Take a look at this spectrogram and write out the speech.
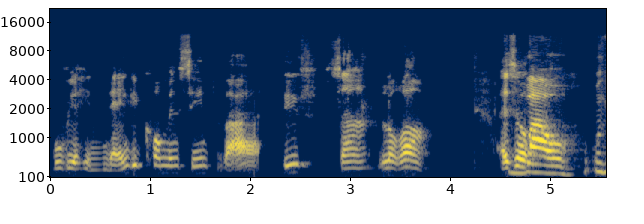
wo wir hineingekommen sind, war Yves Saint Laurent. Also, wow. Und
